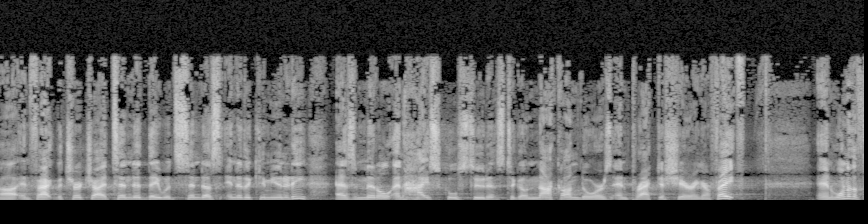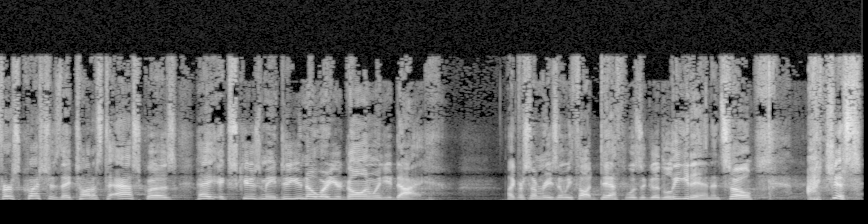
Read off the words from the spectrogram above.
Uh, in fact, the church I attended, they would send us into the community as middle and high school students to go knock on doors and practice sharing our faith. And one of the first questions they taught us to ask was, Hey, excuse me, do you know where you're going when you die? Like for some reason, we thought death was a good lead in. And so I just,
